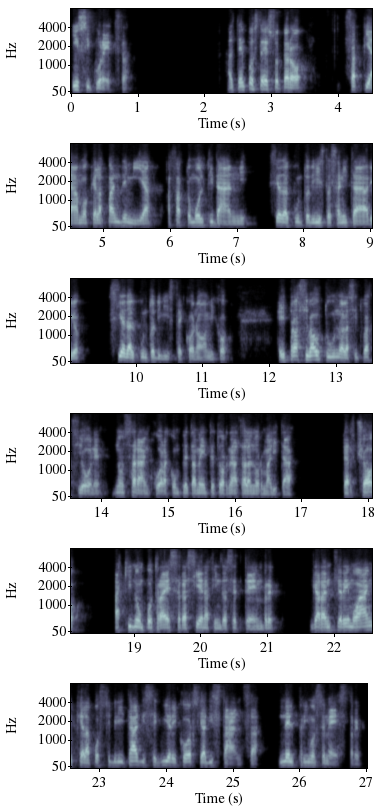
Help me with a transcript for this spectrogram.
in sicurezza. Al tempo stesso però sappiamo che la pandemia ha fatto molti danni, sia dal punto di vista sanitario, sia dal punto di vista economico. E il prossimo autunno la situazione non sarà ancora completamente tornata alla normalità. Perciò, a chi non potrà essere a Siena fin da settembre, garantiremo anche la possibilità di seguire i corsi a distanza nel primo semestre,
